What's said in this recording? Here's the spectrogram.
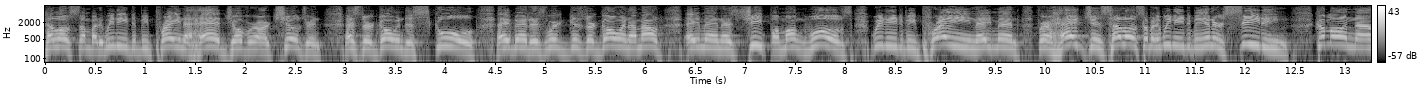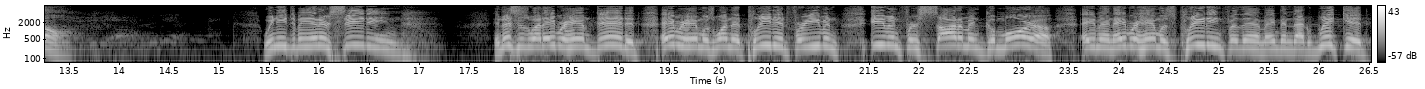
Hello, somebody. We need to be praying a hedge over our children as they're going to school, amen as we're as they're going. I'm out, amen, as sheep among wolves. We need to be praying, amen, for hedges. Hello, somebody. We need to be interceding. Come on now. We need to be interceding. And this is what Abraham did. And Abraham was one that pleaded for even, even for Sodom and Gomorrah. Amen. Abraham was pleading for them. Amen. That wicked,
